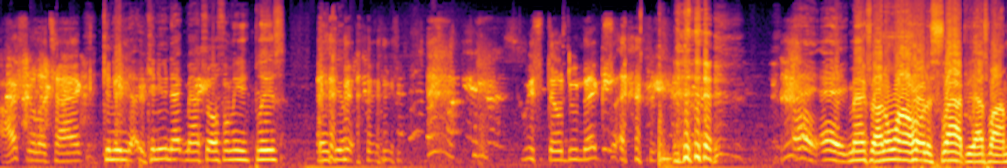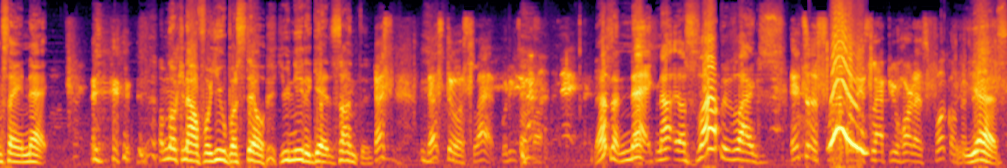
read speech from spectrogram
I feel attacked. Can you can you neck Maxwell for me, please? Thank you. we still do next. hey, hey, Maxwell, I don't want her to slap you. That's why I'm saying neck. I'm looking out for you, but still, you need to get something. that's that's still a slap. What are you talking about? That's a neck, not a slap. Is like It's a slap. They slap you hard as fuck on the. yes,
